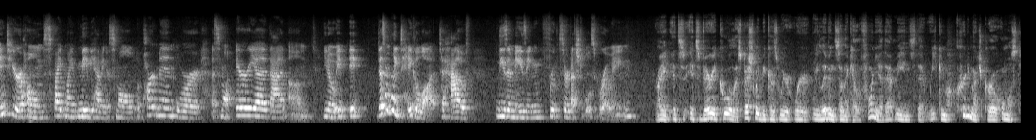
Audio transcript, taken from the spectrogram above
into your home despite my maybe having a small apartment or a small area that um, you know it, it doesn't really take a lot to have these amazing fruits or vegetables growing. Right. It's it's very cool, especially because we're, we're we live in Southern California. That means that we can pretty much grow almost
